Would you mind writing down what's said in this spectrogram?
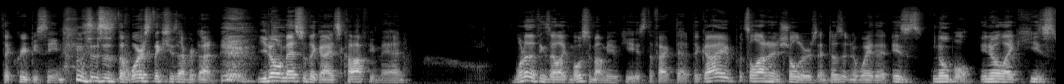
the creepy scene. this is the worst thing she's ever done. You don't mess with a guy's coffee, man. One of the things I like most about Miyuki is the fact that the guy puts a lot on his shoulders and does it in a way that is noble. You know, like he's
